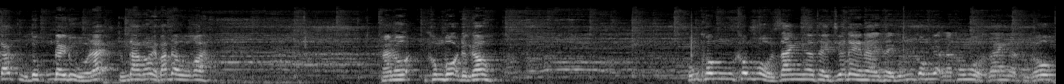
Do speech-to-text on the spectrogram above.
các thủ tục cũng đầy đủ rồi đấy. Chúng ta có thể bắt đầu rồi. Hà Nội, không vội được đâu. Cũng không không hổ danh thầy chữa đề này, thầy cũng công nhận là không hổ danh là thủ đô.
